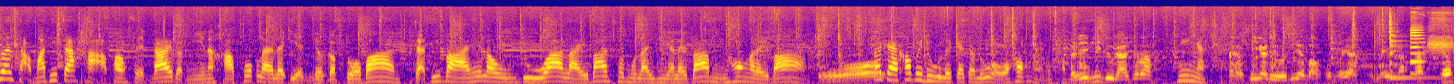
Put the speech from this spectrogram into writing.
พื่อนๆสามารถที่จะหาพามเฟล็ตได้แบบนี้นะคะ พวกรายละเอียดเกี่ยวกับตัวบ้าน จะอธิบายให้เราดูว่าอะไรบ้านซามูไรมีอะไรบ้างมีห้องอะไรบ้าง โอ้ถ้าแกเข้าไปดูเลยแกจะรู้ว่าห้องไหนมันทำแต่อะไรนี่พี่ดูแล้วใช่ป่ะนี่ไงแต่พี่ก็ดูพี่จะบอกผมไม่กันผมไม่รู้ละอะเดี๋ยว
